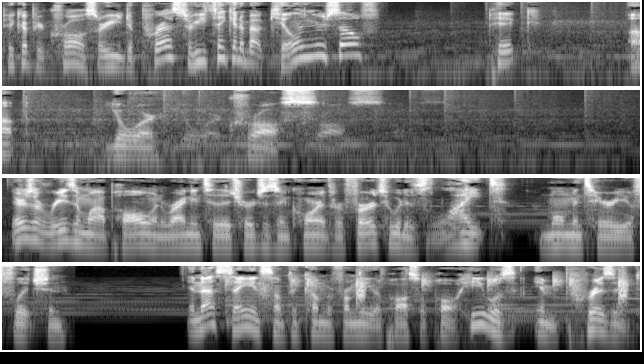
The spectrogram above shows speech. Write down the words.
Pick up your cross. Are you depressed? Are you thinking about killing yourself? Pick up your, cross. There's a reason why Paul, when writing to the churches in Corinth, referred to it as light momentary affliction. And that's saying something coming from the Apostle Paul. He was imprisoned,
